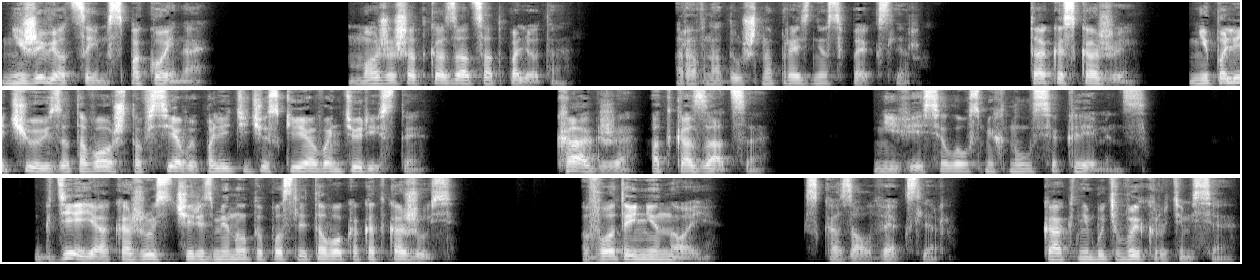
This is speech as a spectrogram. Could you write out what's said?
Не живется им спокойно». «Можешь отказаться от полета», — равнодушно произнес Векслер. «Так и скажи. Не полечу из-за того, что все вы политические авантюристы». «Как же отказаться?» — невесело усмехнулся Клеменс. Где я окажусь через минуту после того, как откажусь? Вот и не ной, сказал Векслер. Как-нибудь выкрутимся,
